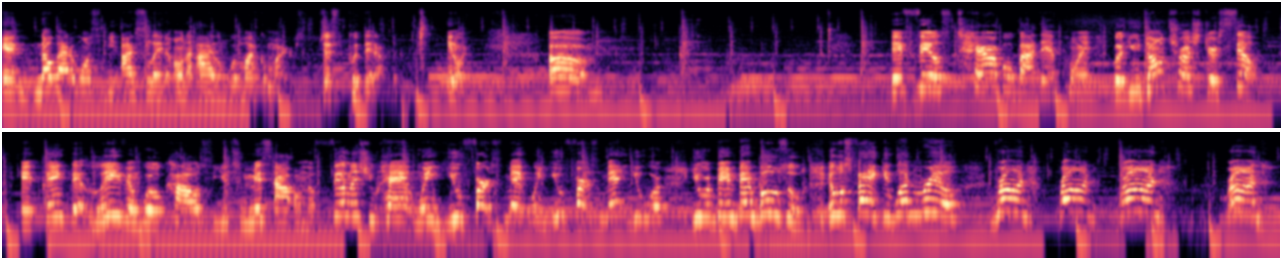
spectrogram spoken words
And nobody wants to be isolated on an island with Michael Myers. Just put that out there. Anyway um it feels terrible by that point but you don't trust yourself and think that leaving will cause you to miss out on the feelings you had when you first met. When you first met you were you were being bamboozled. It was fake. It wasn't real. Run run run run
